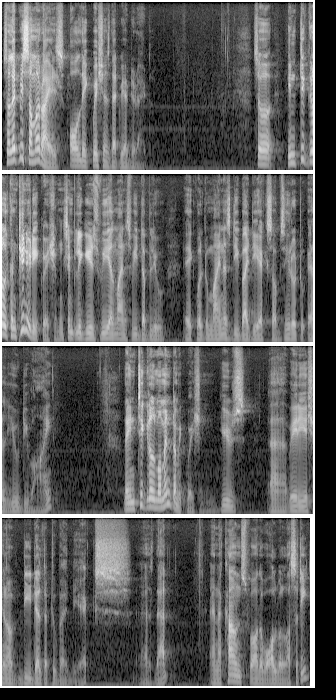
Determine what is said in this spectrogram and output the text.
So, let me summarize all the equations that we have derived. So, integral continuity equation simply gives V L minus V W equal to minus d by d x of 0 to L u dy. The integral momentum equation gives uh, variation of d delta 2 by d x as that and accounts for the wall velocity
